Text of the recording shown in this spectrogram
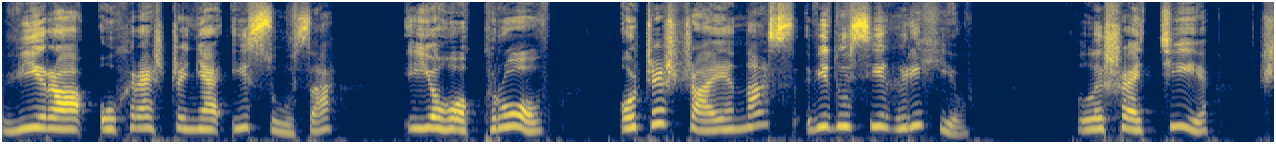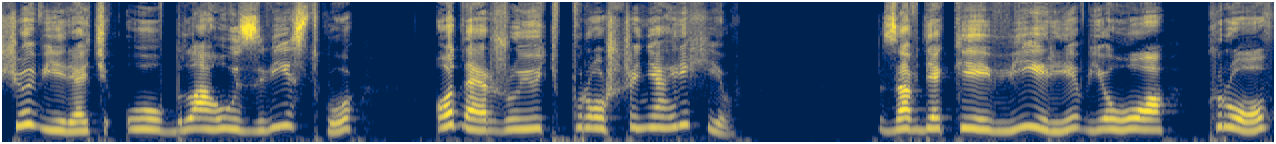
Віра у хрещення Ісуса і Його кров очищає нас від усіх гріхів. Лише ті, що вірять у благу звістку, одержують прощення гріхів. Завдяки вірі в Його кров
